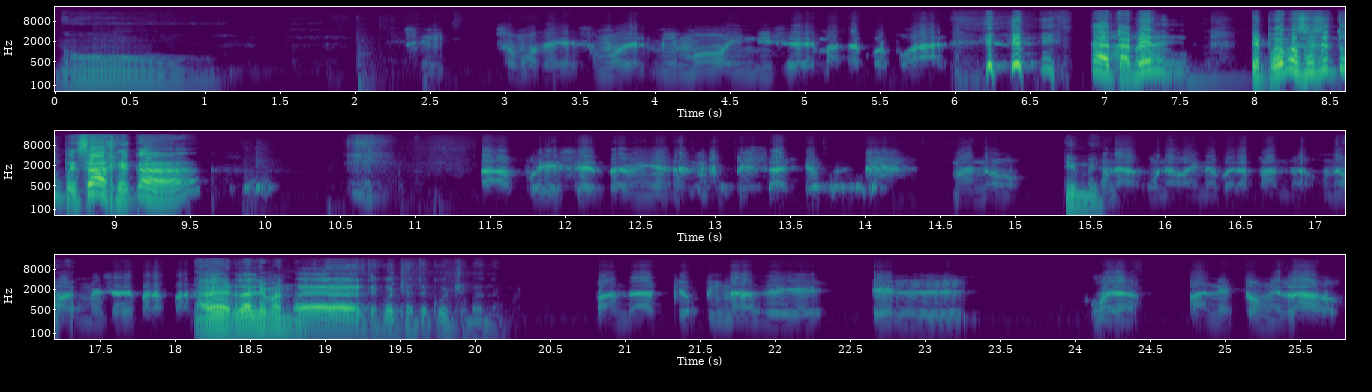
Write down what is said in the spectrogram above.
No. Sí, somos, de, somos del mismo índice de masa corporal. Ah, también te podemos hacer tu pesaje acá. ¿ah? Ah, puede ser también. Pesaje, pues. Mano, Dime. una, una vaina para Panda, una, un mensaje para Panda. A ver, dale, A mano. ver, a ver, te escucho, te escucho, mano. Panda, ¿qué opinas de el, ¿cómo era? Panetón helado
